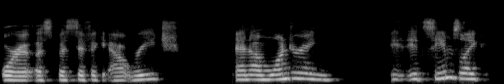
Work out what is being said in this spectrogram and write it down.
or a specific outreach. And I'm wondering, it, it seems like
